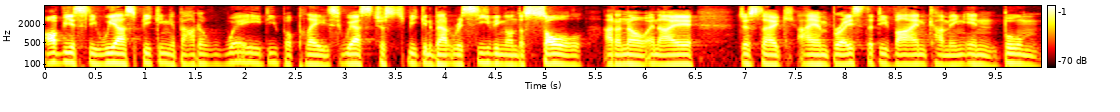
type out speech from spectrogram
obviously, we are speaking about a way deeper place. We are just speaking about receiving on the soul. I don't know, and I just like I embrace the divine coming in. Boom,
